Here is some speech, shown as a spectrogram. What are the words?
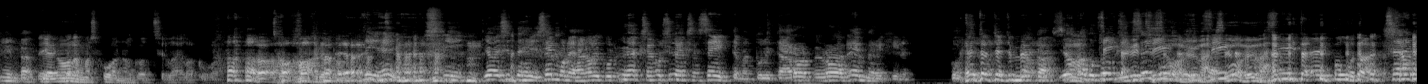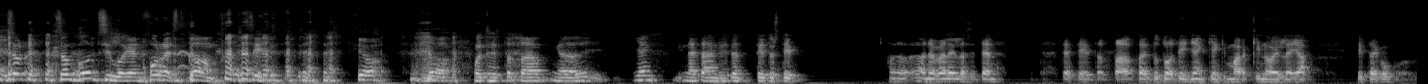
Niinpä. Ei Ja- ole olemassa huonoa on mahdotonta. niin, hei, niin. Joo, ja sitten hei, semmonenhan oli, kun 9, oliko se 97 tuli tämä Roland Emmerichin Joka, se joka, mutta siitä- se, se on hyvä, se on hyvä. Siitä ei puhuta. Se on, se on, se on Godzillojen Forest Gump. Si- Joo, joo. Mutta siis tota, jen- näitähän sitten tietysti ää, aina välillä sitten tehtiin, tota, tai tuotiin Jenkkienkin markkinoille ja sitten kun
